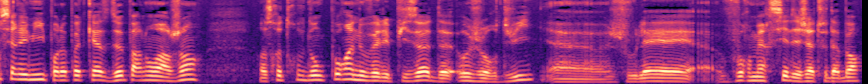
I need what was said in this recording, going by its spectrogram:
c'est Rémi pour le podcast de Parlons Argent. On se retrouve donc pour un nouvel épisode aujourd'hui. Euh, je voulais vous remercier déjà tout d'abord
